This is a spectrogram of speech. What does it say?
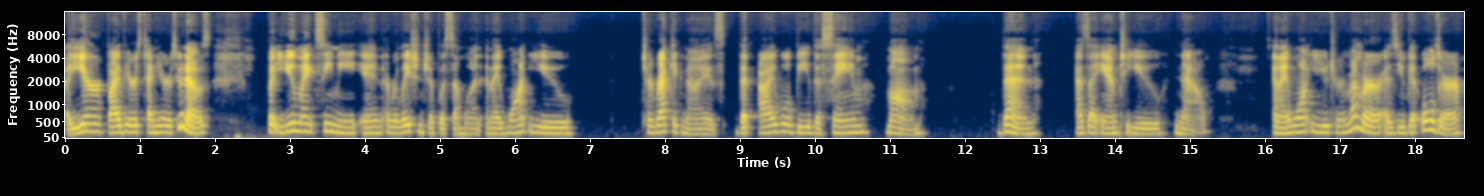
a year, five years, 10 years, who knows, but you might see me in a relationship with someone. And I want you to recognize that I will be the same mom then as I am to you now. And I want you to remember as you get older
